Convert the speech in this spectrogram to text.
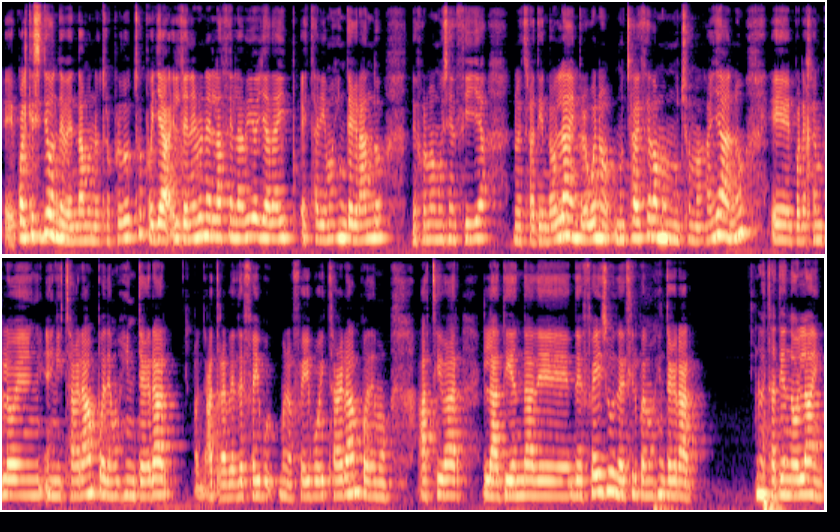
Eh, cualquier sitio donde vendamos nuestros productos, pues ya el tener un enlace en la bio, ya de ahí estaríamos integrando de forma muy sencilla nuestra tienda online. Pero bueno, muchas veces vamos mucho más allá, ¿no? Eh, por ejemplo, en, Instagram podemos integrar a través de Facebook, bueno, Facebook, Instagram, podemos activar la tienda de, de Facebook, es decir, podemos integrar nuestra tienda online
